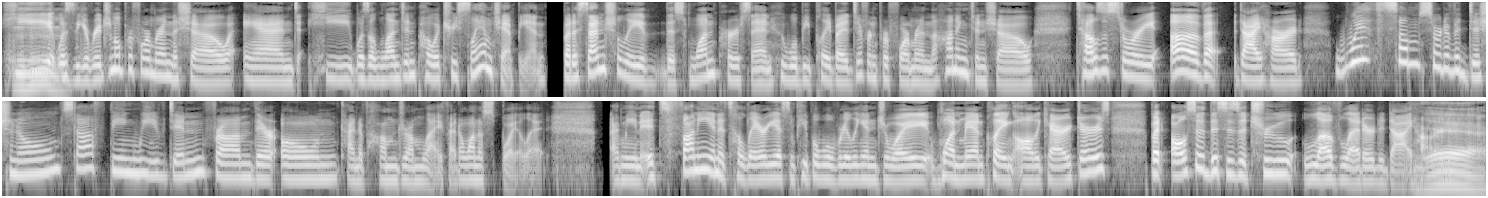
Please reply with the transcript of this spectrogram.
He Mm-hmm. was the original performer in the show and he was a London Poetry Slam champion. But essentially, this one person who will be played by a different performer in the Huntington show tells a story of Die Hard with some sort of additional stuff being weaved in from their own kind of humdrum life. I don't want to spoil it. I mean, it's funny and it's hilarious, and people will really enjoy one man playing all the characters. But also, this is a true love letter to Die Hard. Yeah.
